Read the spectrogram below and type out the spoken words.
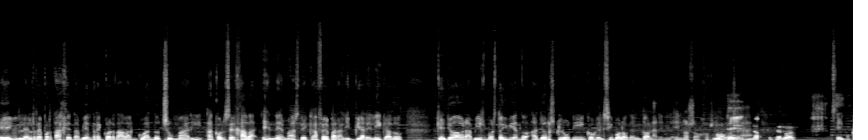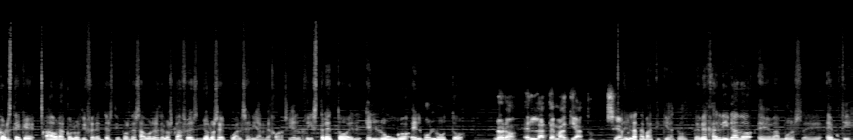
en el reportaje también recordaban cuando Chumari aconsejaba enemas de café para limpiar el hígado, que yo ahora mismo estoy viendo a George Clooney con el símbolo del dólar en, en los ojos, ¿no? O Sí, sea, no, luego. Eh, Conste que ahora con los diferentes tipos de sabores de los cafés, yo no sé cuál sería el mejor, si el ristretto, el, el lungo, el voluto, No, no, el latte macchiato, siempre. el latte macchiato. Te deja el hígado, eh, vamos, eh, empty.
